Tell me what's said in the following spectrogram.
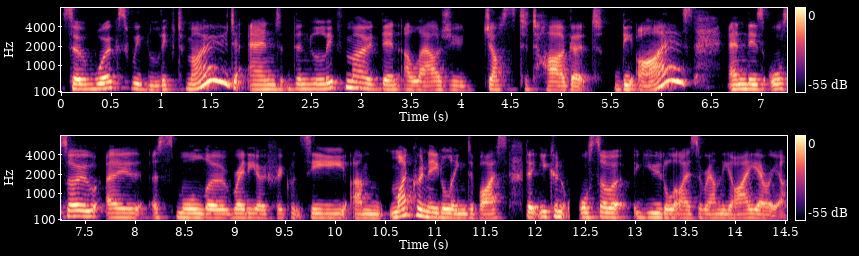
So it works with lift mode and the lift mode then allows you just to target the eyes. And there's also a, a smaller radio frequency um, microneedling device that you can also utilize around the eye area.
